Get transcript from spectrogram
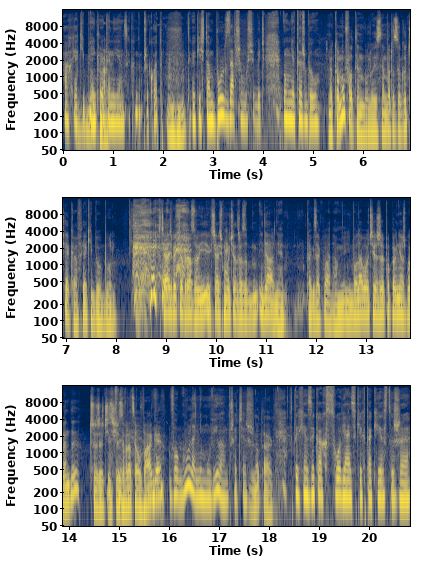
Ach, jaki No piękny tak. ten język na przykład. Mhm. Tylko jakiś tam ból zawsze musi być. U mnie też był. No to mów o tym bólu, jestem bardzo go ciekaw. Jaki był ból? Chciałaś być od razu, chciałaś Tak. mówić od razu idealnie, tak zakładam. I bolało cię, że popełniasz błędy? Czy że ci się Znaczy- zwraca uwagę? W ogóle nie mówiłam przecież. No tak. W tych językach słowiańskich tak jest, że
